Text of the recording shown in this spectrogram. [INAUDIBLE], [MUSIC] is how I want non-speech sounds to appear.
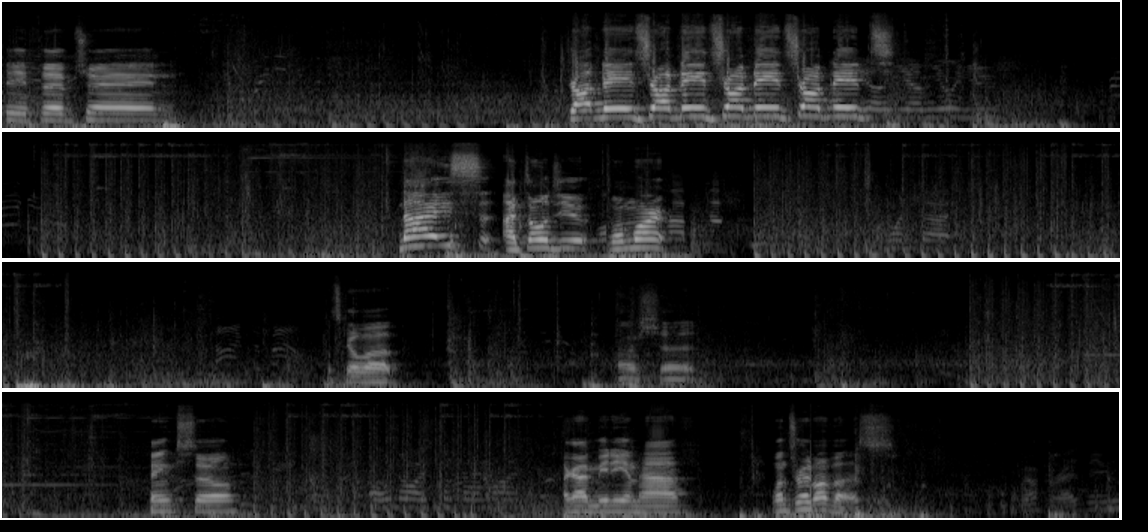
Defib chain. Drop nades, drop nades, drop nades, drop nades. Nice. I told you. One more. Let's go up. Oh shit. Think so. I got medium half. One's right above us. Going for res maybe?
